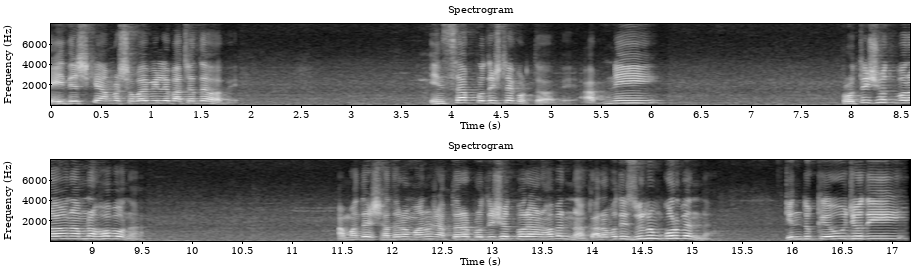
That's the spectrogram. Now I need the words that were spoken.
এই দেশকে আমরা সবাই মিলে বাঁচাতে হবে। ইনসাফ প্রতিষ্ঠা করতে হবে। আপনি প্রতিশোধ পরায়ণ আমরা হব না। আমাদের সাধারণ মানুষ আপনারা প্রতিশোধ পরায়ণ হবেন না, কারও প্রতি জুলুম করবেন না। কিন্তু কেউ যদি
